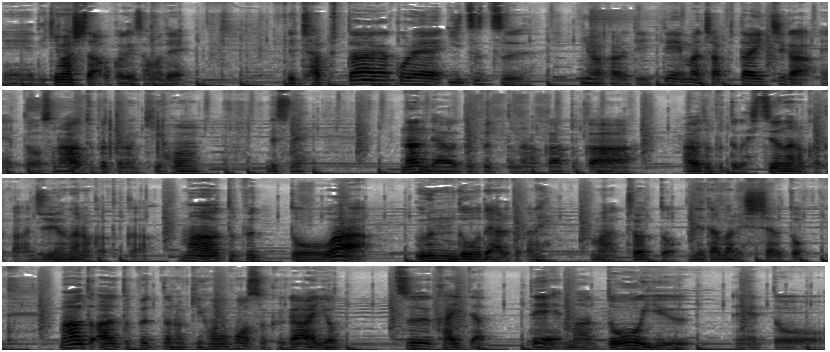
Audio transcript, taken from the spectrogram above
えー、できました。おかげさまで。で、チャプターがこれ5つに分かれていて、まあ、チャプター1が、えっ、と、そのアウトプットの基本ですね。なんでアウトプットなのかとか、アウトプットが必要なのかとか、重要なのかとか、まあアウトプットは運動であるとかね、まあちょっとネタバレしちゃうと、まああとアウトプットの基本法則が4つ書いてあって、まあどういう、えっ、ー、と、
